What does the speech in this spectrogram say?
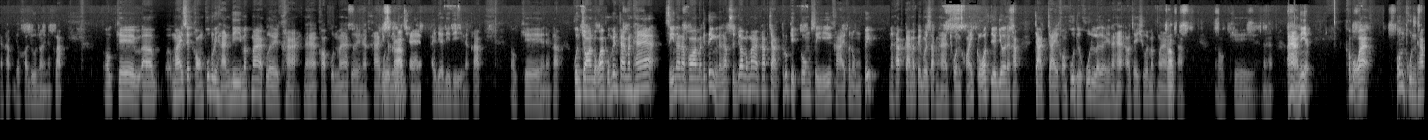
นะครับ เดี๋ยวขอดูหน่อยนะครับโอเคอ่อ mindset ของผู้บริหารดีมาก ๆ เลยค่ะนะฮะขอบคุณมากเลยนะคะขอบคุณที่วันนี้มาแชร์ไอเดียดี ๆ นะครับ โอเคนะครับ คุณจรบอกว่าผมเป็นแฟนพันธุ์แท้ สีนานาพรมาร์เก็ตติ้งนะครับสุดยอดมากๆครับจากธุรกิจกงสีขายขนมปี๊บนะครับกลายมาเป็นบริษัทมหาชนขอให้ growth เยอะๆนะครับจากใจของผู้ถือหุ้นเลยนะฮะเอาใจช่วยมากๆนะครับโอเคนะฮะอ่านี่เขาบอกว่าต้นทุนครับ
